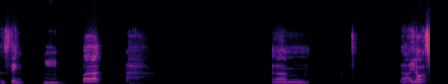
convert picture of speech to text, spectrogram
and Sting, Mhm. but um, uh, you know what?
